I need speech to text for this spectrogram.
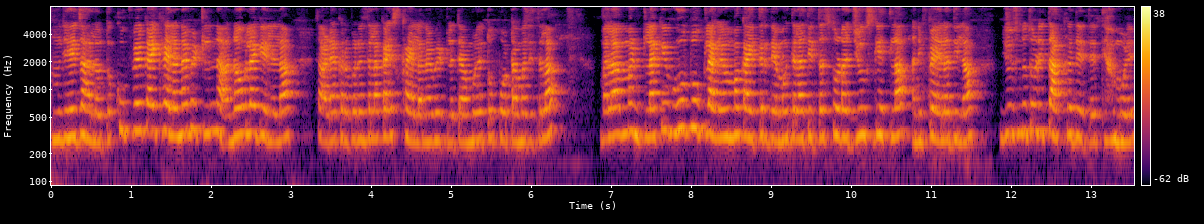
म्हणजे हे झालं होतं. खूप वेळ काही खायला नाही भेटलं ना. नऊला गेलेला. साडे अकरापर्यंत त्याला काहीच खायला नाही भेटलं. त्यामुळे तो पोटामध्ये त्याला मला म्हटला की खूप भूक लागली. मग काहीतरी दे. मग त्याला तिथंच थोडा ज्यूस घेतला आणि प्यायला दिला. ज्यूसनं थोडी ताकद येते त्यामुळे.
